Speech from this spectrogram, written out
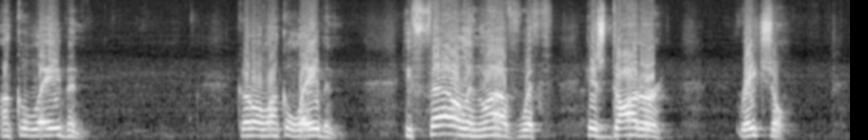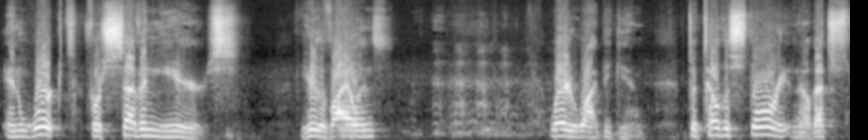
Uncle Laban. Good old Uncle Laban. He fell in love with his daughter Rachel and worked for seven years. You hear the violins? Where do I begin? To tell the story. No, that's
